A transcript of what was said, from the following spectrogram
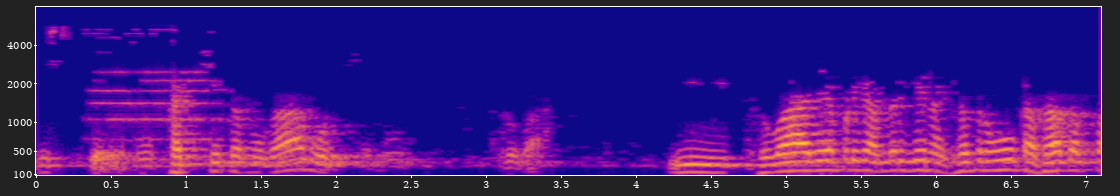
నిశ్చయము ఖచ్చితముగా వచ్చును. ధ్రువ. ఈ ధ్రువ అనేప్పటికీ అందరికీ నక్షత్రము కథ తప్ప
